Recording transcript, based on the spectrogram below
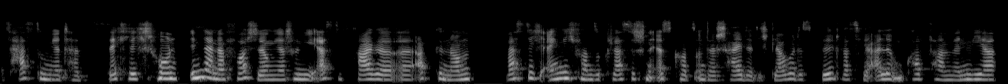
Jetzt hast du mir tatsächlich schon in deiner Vorstellung ja schon die erste Frage äh, abgenommen was dich eigentlich von so klassischen Escorts unterscheidet. Ich glaube, das Bild, was wir alle im Kopf haben, wenn wir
